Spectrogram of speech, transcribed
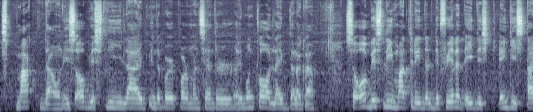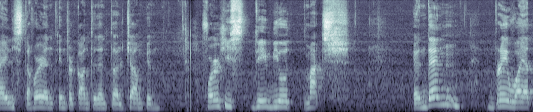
SmackDown is obviously live in the Performance Center. Ayun ko, live talaga. So, obviously, Matt Riddle defeated AJ, AJ Styles, the current Intercontinental Champion, for his debut match. And then, Bray Wyatt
